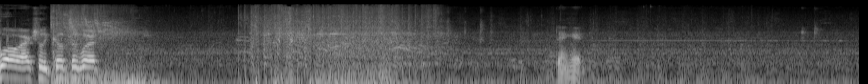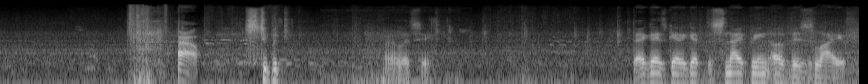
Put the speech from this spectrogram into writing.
Whoa, actually killed the someone. Dang it. Ow. Stupid. Alright, let's see. That guy's gonna get the sniping of his life.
